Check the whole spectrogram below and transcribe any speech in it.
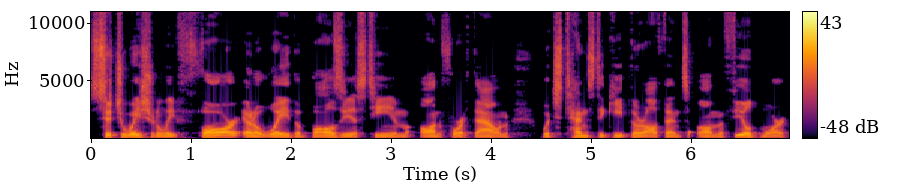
situationally far and away the ballsiest team on fourth down, which tends to keep their offense on the field more.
